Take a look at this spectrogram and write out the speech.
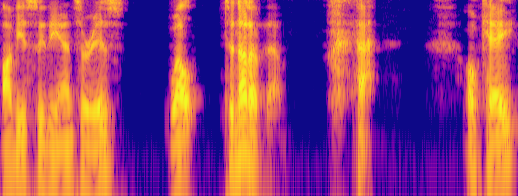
obviously the answer is, well, to none of them. okay,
